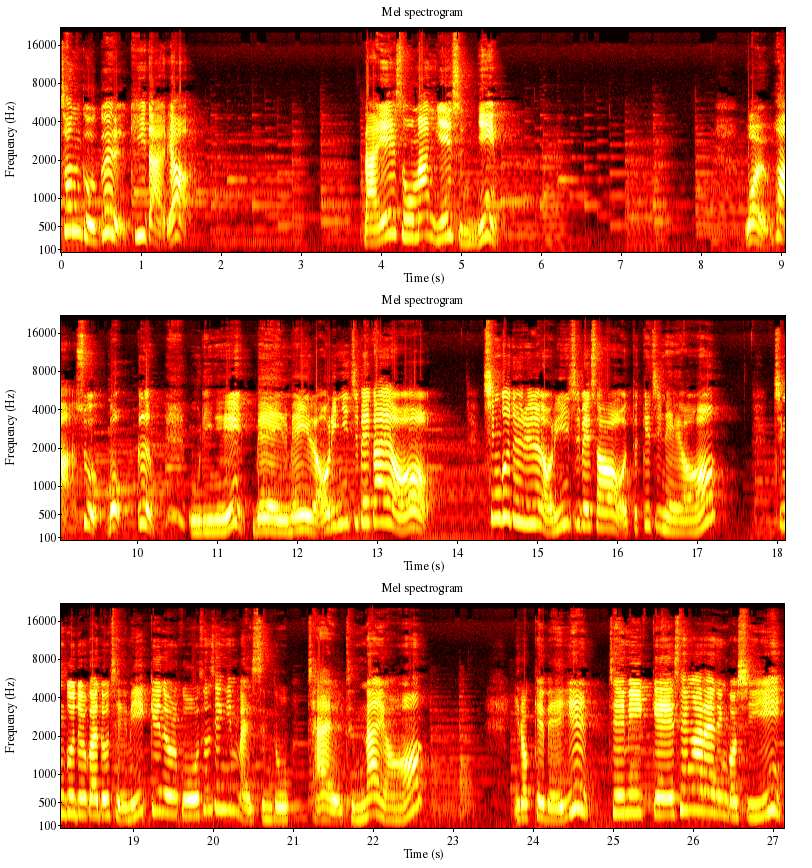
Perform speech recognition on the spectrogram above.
천국을 기다려. 나의 소망 예수님. 월, 화, 수, 목, 금. 우리는 매일매일 어린이집에 가요. 친구들은 어린이집에서 어떻게 지내요? 친구들과도 재미있게 놀고 선생님 말씀도 잘 듣나요? 이렇게 매일 재미있게 생활하는 것이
